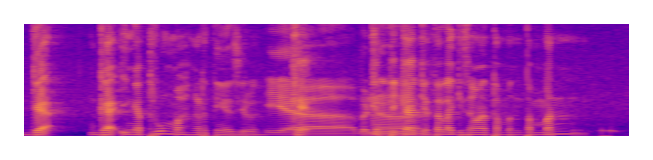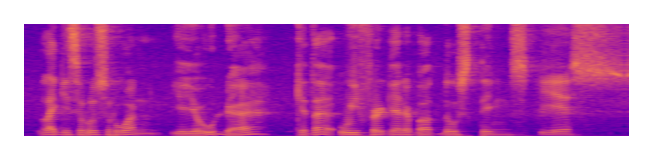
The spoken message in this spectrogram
gak gak inget rumah ngerti gak sih lo Iya, Kayak benar. ketika kita lagi sama temen-temen lagi seru-seruan ya ya udah kita we forget about those things Yes.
